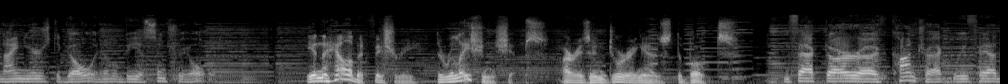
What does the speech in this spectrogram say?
nine years to go, and it'll be a century old. In the halibut fishery, the relationships are as enduring as the boats. In fact, our uh, contract we've had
